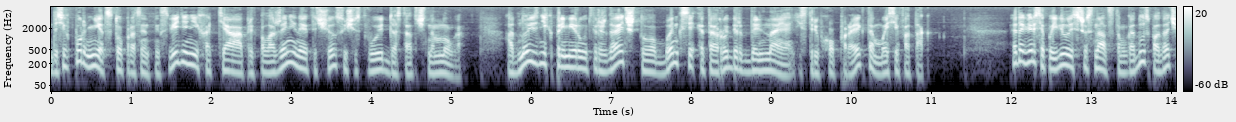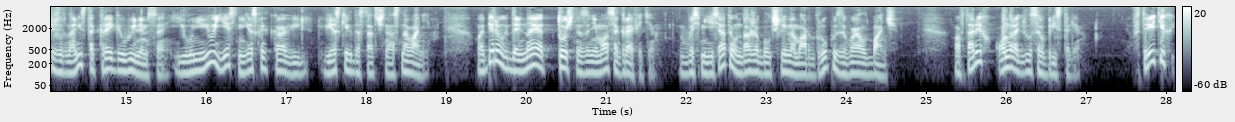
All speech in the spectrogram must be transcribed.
До сих пор нет стопроцентных сведений, хотя предположений на этот счет существует достаточно много. Одно из них, к примеру, утверждает, что Бэнкси – это Роберт Дель Ная из трип-хоп проекта Massive Attack. Эта версия появилась в 2016 году с подачи журналиста Крейга Уильямса, и у нее есть несколько веских достаточно оснований. Во-первых, Дель Ная точно занимался граффити. В 80-е он даже был членом арт-группы The Wild Bunch. Во-вторых, он родился в Бристоле. В-третьих,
